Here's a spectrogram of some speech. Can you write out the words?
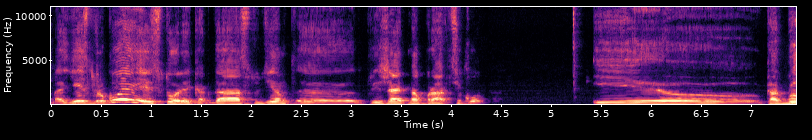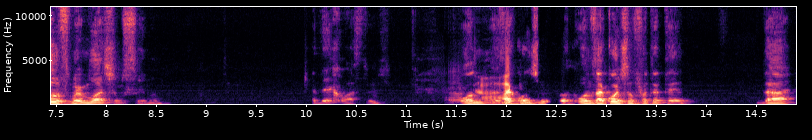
А есть другая история, когда студент э, приезжает на практику, и э, как было с моим младшим сыном, это я хвастаюсь, он, закончил, он закончил ФТТ, да,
